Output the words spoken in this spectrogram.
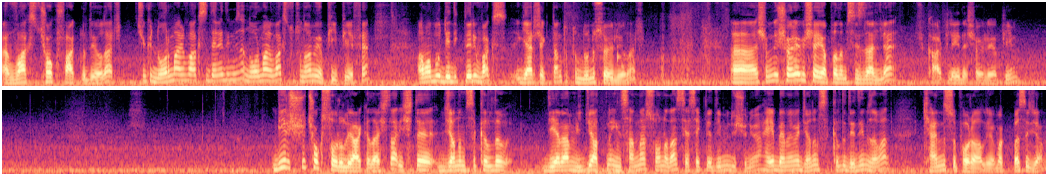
e, wax çok farklı diyorlar. Çünkü normal wax'ı denediğimizde normal wax tutunamıyor PPF'e. Ama bu dedikleri wax gerçekten tutunduğunu söylüyorlar. Ee, şimdi şöyle bir şey yapalım sizlerle. Şu CarPlay'i de şöyle yapayım. Bir şu çok soruluyor arkadaşlar. İşte canım sıkıldı diye ben video attığımda insanlar sonradan ses eklediğimi düşünüyor. Hey BMW canım sıkıldı dediğim zaman kendi sporu alıyor. Bak basacağım.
